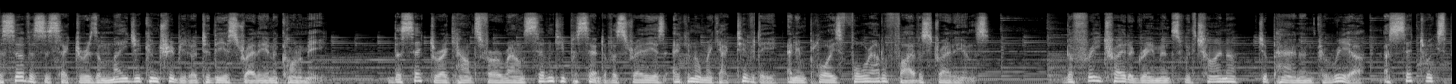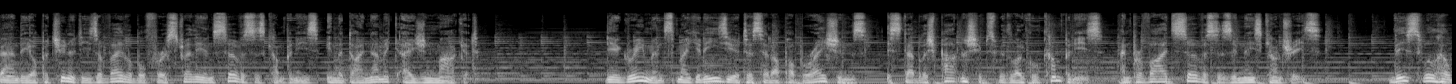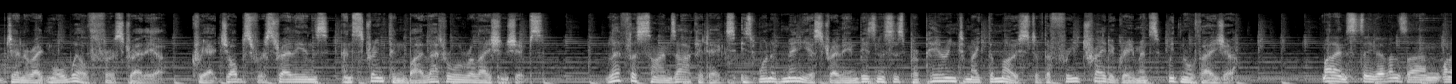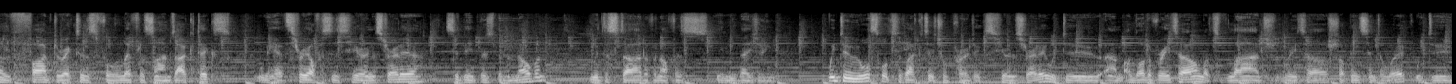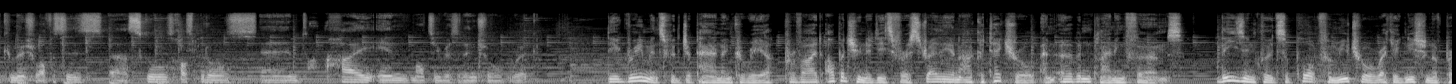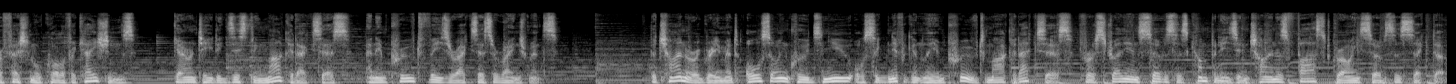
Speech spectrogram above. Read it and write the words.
The services sector is a major contributor to the Australian economy. The sector accounts for around 70% of Australia's economic activity and employs four out of five Australians. The free trade agreements with China, Japan and Korea are set to expand the opportunities available for Australian services companies in the dynamic Asian market. The agreements make it easier to set up operations, establish partnerships with local companies and provide services in these countries. This will help generate more wealth for Australia, create jobs for Australians and strengthen bilateral relationships. Leffler Simes Architects is one of many Australian businesses preparing to make the most of the free trade agreements with North Asia. My name is Steve Evans. I'm one of the five directors for Leffler Simes Architects. We have three offices here in Australia, Sydney, Brisbane and Melbourne with the start of an office in Beijing. We do all sorts of architectural projects here in Australia. We do um, a lot of retail, lots of large retail shopping centre work. We do commercial offices, uh, schools, hospitals and high-end multi-residential work. The agreements with Japan and Korea provide opportunities for Australian architectural and urban planning firms. These include support for mutual recognition of professional qualifications, guaranteed existing market access and improved visa access arrangements. The China Agreement also includes new or significantly improved market access for Australian services companies in China's fast-growing services sector.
